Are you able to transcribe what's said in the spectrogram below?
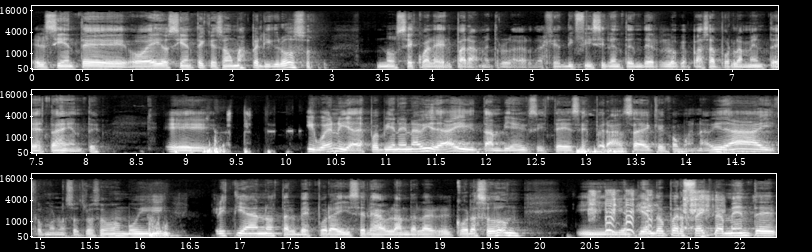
él siente o ellos sienten que son más peligrosos no sé cuál es el parámetro, la verdad, que es difícil entender lo que pasa por la mente de esta gente. Eh, y bueno, ya después viene Navidad y también existe esa esperanza de que como es Navidad y como nosotros somos muy cristianos, tal vez por ahí se les ablanda el corazón y entiendo perfectamente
